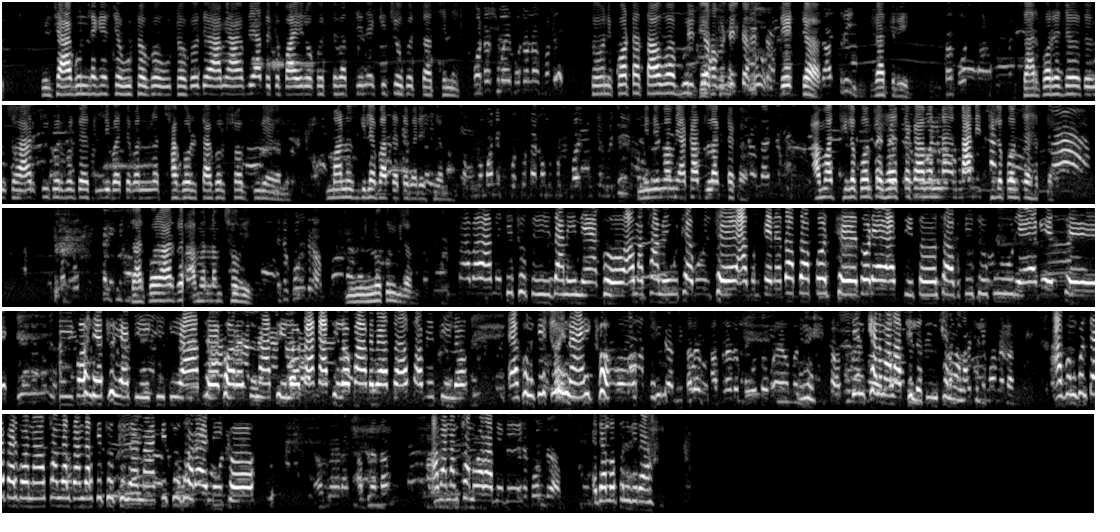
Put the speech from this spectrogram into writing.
বলছে আগুন লেগেছে উঠো গো উঠো গো দিয়ে আমি এতকে বাইরেও করতে পারছি না কিছুও করতে পারছি না। কটার সময় ঘটনা ঘটে? তো উনি কটা তাও বা বুঝতে পারছি না দেড়টা রাত্রি? রাত্রি। তারপর? তারপরে যে আর কি করব লিবাতে পারল না ছাগল টাগল সব পুড়ে গেল। মানুষ গিলা বাঁচাতে পেরেছি আমি অনুমানিক কত টাকা মতো ক্ষয়ক্ষতি হয়েছে? মিনিমাম এক আধ লাখ টাকা। আমার ছিল পঞ্চাশ হাজার টাকা আমার না- নানির ছিল পঞ্চাশ হাজার টাকা। তারপর আর আমার নাম ছবি। এটা কোন গ্রাম? উম, নতুন গ্রাম। বাবা আমি কিছুতেই জানি না গো। আমার স্বামী উঠে বলছে আগুন কেনে দপ দপ করছে দৌড়ে আসছি তো সব কিছু পুড়ে গেছে। কি করে থুয়েছি কি কি আছে? ঘরে সোনা ছিল টাকা ছিল পাট বেচা সবই ছিল। এখন কিছুই নাই গো। তাহলে তিন খেন মালা ছিল তিন খেন মালা ছিল। আগুন বলতে পারব না সান্দাল টান্দাল কিছু ছিল না কিছু ধরায়নি গো। আপনার নাম? আমার নাম সানোয়ারা বিবি এটা নতুন গিরা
